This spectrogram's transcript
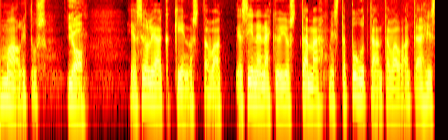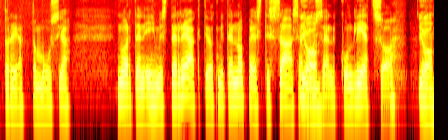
maalitus. Joo. Ja se oli aika kiinnostavaa. Ja siinä näkyy just tämä, mistä puhutaan tavallaan, tämä historiattomuus ja nuorten ihmisten reaktiot, miten nopeasti saa semmoisen, kun lietsoo. Joo.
